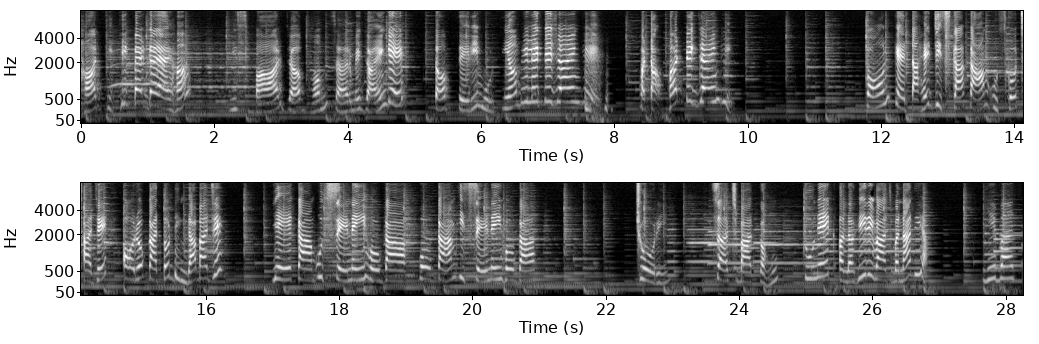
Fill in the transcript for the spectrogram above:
हाथ ठीक ठीक बैठ गया है हाँ? इस बार जब हम शहर में जाएँगे तब तेरी मूर्तियाँ भी लेते जाएँगे। फटाफट बिक जाएँगी। कौन कहता है जिसका काम उसको छाजे औरों का तो ढींगा बाजे? ये काम उससे नहीं होगा वो काम इससे नहीं होगा। छोरी सच बात कहूँ तूने एक अलग ही रिवाज बना दिया। ये बात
